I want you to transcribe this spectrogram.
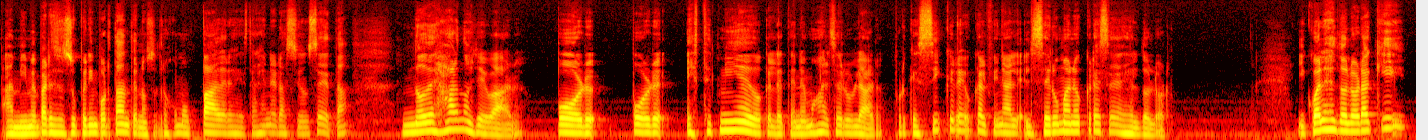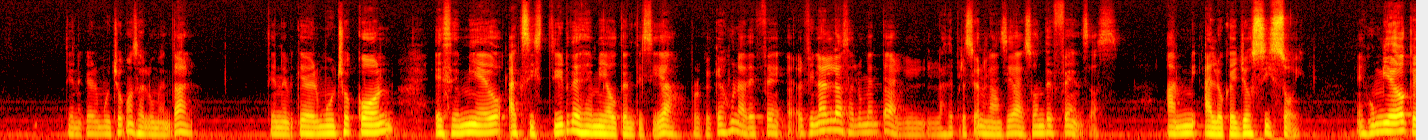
a mí me parece súper importante, nosotros como padres de esta generación Z, no dejarnos llevar por por este miedo que le tenemos al celular, porque sí creo que al final el ser humano crece desde el dolor. ¿Y cuál es el dolor aquí? Tiene que ver mucho con salud mental, tiene que ver mucho con ese miedo a existir desde mi autenticidad, porque ¿qué es una defensa? Al final la salud mental, las depresiones, las ansiedades son defensas a, a lo que yo sí soy. Es un miedo que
